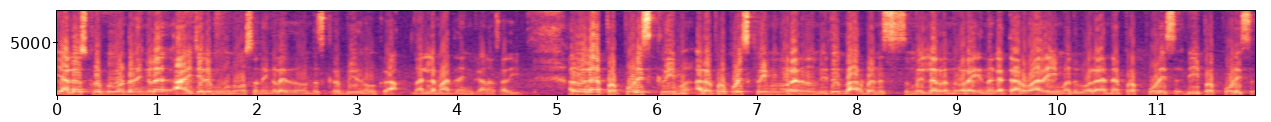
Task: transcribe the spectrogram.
ഈ അലോ സ്ക്രബ് കൊണ്ട് നിങ്ങൾ ആഴ്ചയിൽ മൂന്ന് ദിവസം നിങ്ങൾ ഇതുകൊണ്ട് സ്ക്രബ് ചെയ്ത് നോക്കുക. നല്ല മാറ്റം നിങ്ങൾക്ക് കാണാൻ സാധിക്കും. അതുപോലെ propolis cream aloe propolis cream എന്ന് പറയുന്നതും ഇത് ബാർബൺസ് മില്ലർ എന്ന് പറയുന്ന കറ്റാർവാഴയും അതുപോലെ തന്നെ പ്രൊപ്പോളിസ് ബി പ്രൊപ്പോളിസ്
